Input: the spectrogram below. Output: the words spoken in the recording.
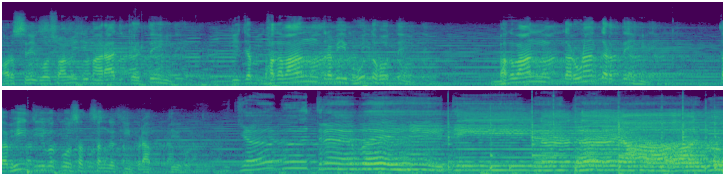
और श्री गोस्वामी जी महाराज कहते हैं कि जब भगवान द्रवीभूत होते हैं, भगवान करुणा करते हैं, तभी जीव को सत्संग की प्राप्ति होती है। जब द्रवहि दीन दयालु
